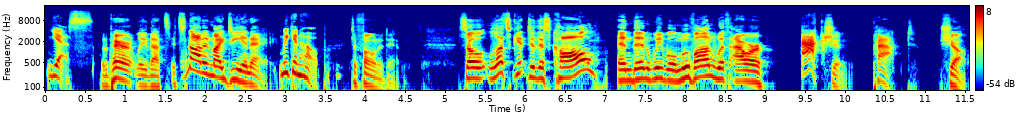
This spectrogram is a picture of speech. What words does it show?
Yes. But apparently that's it's not in my DNA We can hope. to phone it in. So let's get to this call and then we will move on with our action packed show.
